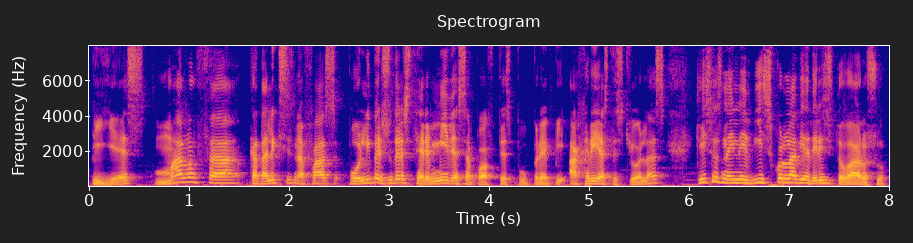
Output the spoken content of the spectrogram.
πηγές, μάλλον θα καταλήξεις να φας πολύ περισσότερες θερμίδες από αυτές που πρέπει, αχρίαστες κιόλας, και ίσως να είναι δύσκολο να διατηρήσεις το βάρος σου.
